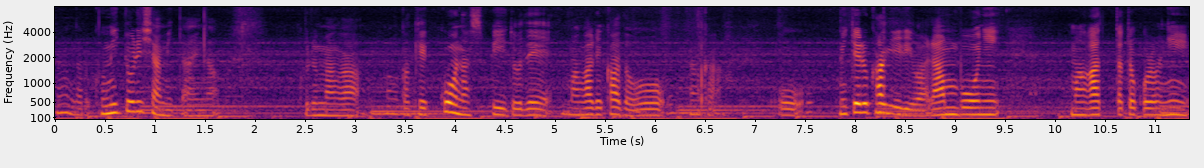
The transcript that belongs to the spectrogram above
なんだろう汲み取り車みたいな車がなんか結構なスピードで曲がり角をなんかこう見てる限りは乱暴に曲がったところに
